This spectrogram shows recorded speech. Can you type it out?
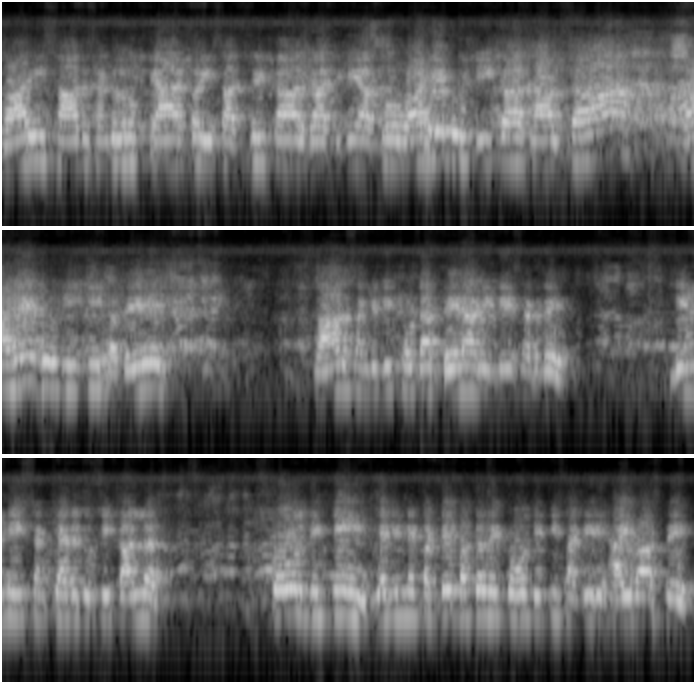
ਸਾਰੀ ਸਾਧ ਸੰਗਤ ਨੂੰ ਪਿਆਰ ਭਰੀ ਸਤਿ ਸ੍ਰੀ ਅਕਾਲ। ਗੱਜ ਕੇ ਆਖੋ, ਵਾਹਿਗੁਰੂ ਜੀ ਕਾ ਖਾਲਸਾ, ਵਾਹਿਗੁਰੂ ਜੀ ਕੀ ਫਤਿਹ। ਸਾਧ ਸੰਗਤ ਜੀ, ਤੁਹਾਡਾ ਦੇਣਾ ਨਹੀਂ ਦੇ ਸਕਦੇ। ਜਿੰਨੀ ਸੰਖਿਆ ਦੇ ਤੁਸੀਂ ਕੱਲ ਕੋਲ ਦਿੱਤੀ ਜਾਂ ਜਿੰਨੇ ਵੱਡੇ ਪੱਧਰ ਦੇ ਕੋਲ ਦਿੱਤੀ ਸਾਡੀ ਰਿਹਾਈ ਵਾਸਤੇ,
